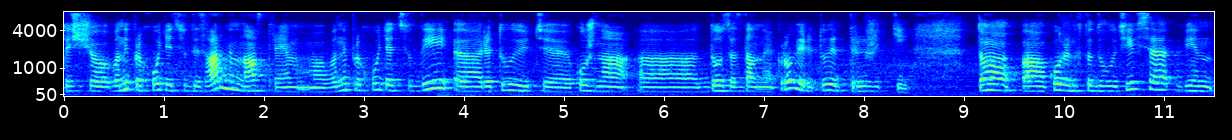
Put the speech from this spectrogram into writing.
те, що вони приходять сюди з гарним настроєм, вони приходять сюди, рятують кожна доза зданої крові, рятує три житті. Тому е, кожен, хто долучився, він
